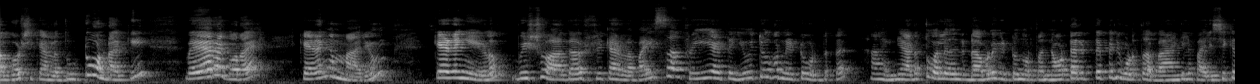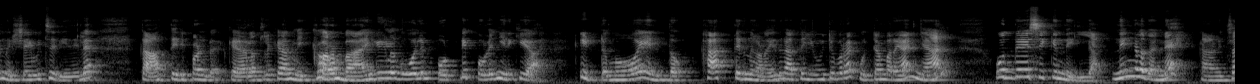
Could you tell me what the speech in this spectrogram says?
ആഘോഷിക്കാനുള്ള തുട്ടും ഉണ്ടാക്കി വേറെ കുറേ കിഴങ്ങന്മാരും കിഴങ്ങികളും വിഷു ആഘോഷിക്കാനുള്ള പൈസ ഫ്രീ ആയിട്ട് യൂട്യൂബറിന് ഇട്ട് കൊടുത്തിട്ട് ആ ഇനി അടുത്ത കൊല്ലം ഇതിന്റെ ഡബിൾ കിട്ടുമെന്ന് ഓർത്താൽ നോട്ടരട്ടിപ്പിന് കൊടുത്ത ബാങ്കിൽ പലിശയ്ക്ക് നിക്ഷേപിച്ച രീതിയിൽ കാത്തിരിപ്പുണ്ട്. കേരളത്തിലൊക്കെ മിക്കവാറും ബാങ്കുകൾ പോലും പൊട്ടിപ്പൊളിഞ്ഞിരിക്കുക കിട്ടുമോ എന്തോ കാത്തിരുന്ന് കാണാം. ഇതിനകത്ത് യൂട്യൂബറെ കുറ്റം പറയാൻ ഞാൻ ഉദ്ദേശിക്കുന്നില്ല. നിങ്ങൾ തന്നെ കാണിച്ച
